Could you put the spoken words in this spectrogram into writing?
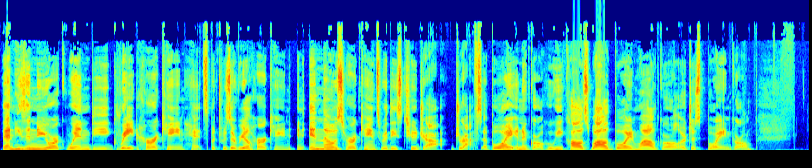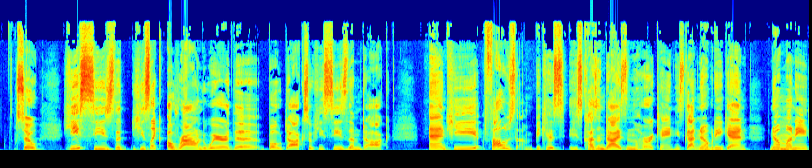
Then he's in new york when the great hurricane hits which was a real hurricane. And in those hurricanes were these two dra- giraffes a boy and a girl who he calls wild boy and wild girl or just boy and girl so he sees the he's like around where the boat docks, so he sees them dock and he follows them because his cousin dies in the hurricane. He's got nobody again, no money,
